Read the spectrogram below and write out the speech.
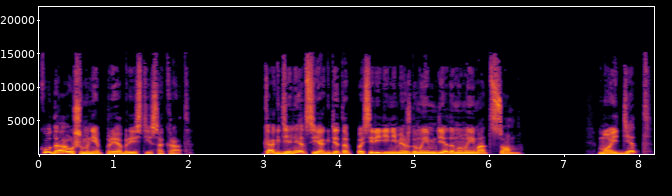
«Куда уж мне приобрести, Сократ? Как делец я где-то посередине между моим дедом и моим отцом. Мой дед,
